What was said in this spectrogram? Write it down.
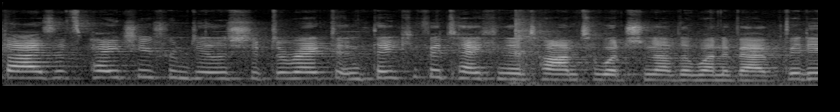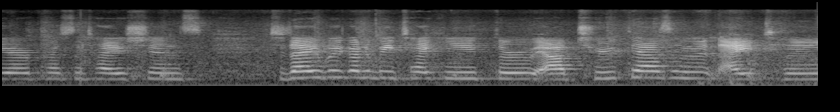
guys, it's Paige from Dealership Direct and thank you for taking the time to watch another one of our video presentations. Today we're going to be taking you through our 2018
